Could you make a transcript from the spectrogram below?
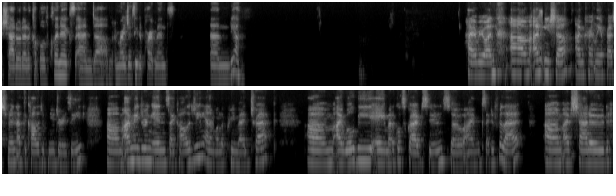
shadowed at a couple of clinics and um, emergency departments, and yeah, Hi, everyone. Um, I'm Isha. I'm currently a freshman at the College of New Jersey. Um, I'm majoring in psychology and I'm on the pre med track. Um, I will be a medical scribe soon, so I'm excited for that. Um, I've shadowed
